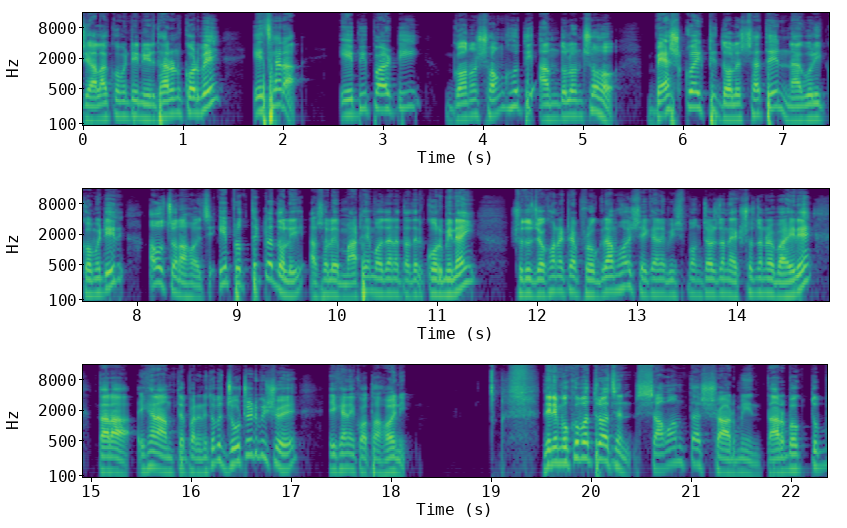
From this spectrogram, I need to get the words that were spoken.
জেলা কমিটি নির্ধারণ করবে। এছাড়া এবি পার্টি গণসংহতি আন্দোলন সহ বেশ কয়েকটি দলের সাথে নাগরিক কমিটির আলোচনা হয়েছে। এই প্রত্যেকটা দলই আসলে মাঠে ময়দানে তাদের কর্মী নাই। শুধু যখন একটা প্রোগ্রাম হয়, সেখানে বিশ পঞ্চাশ জন, একশো জনের বাইরে তারা এখানে আনতে পারেনি। তবে জোটের বিষয়ে এখানে কথা হয়নি। যিনি মুখপাত্র আছেন সামান্তা শারমিন, তার বক্তব্য,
